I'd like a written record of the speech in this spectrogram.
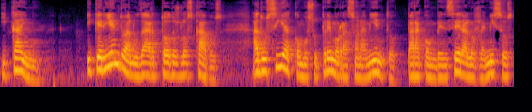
y Caimo, y queriendo anudar todos los cabos, aducía como supremo razonamiento para convencer a los remisos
